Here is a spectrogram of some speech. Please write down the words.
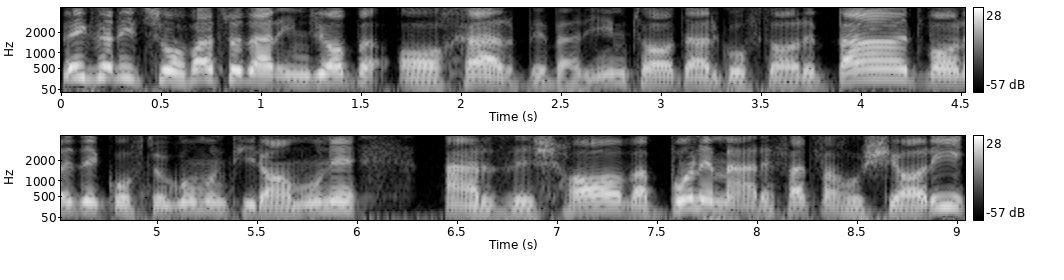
بگذارید صحبت رو در اینجا به آخر ببریم تا در گفتار بعد وارد گفتگومون پیرامون ارزش ها و بن معرفت و هوشیاری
